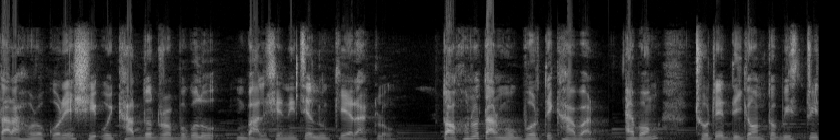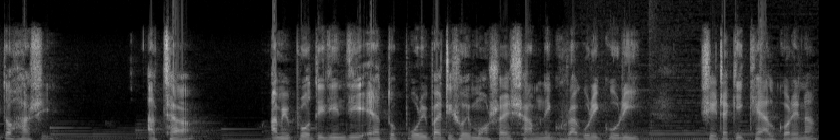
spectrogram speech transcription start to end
তাড়াহুড়ো করে সে ওই খাদ্যদ্রব্যগুলো বালিশের নিচে লুকিয়ে রাখল। তখনও তার মুখ ভর্তি খাবার এবং ঠোঁটের দিগন্ত বিস্তৃত হাসি। আচ্ছা আমি প্রতিদিন যে এত পরিপাটি হয়ে মশায়ের সামনে ঘোরাঘুরি করি, সেটা কি খেয়াল করে না?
